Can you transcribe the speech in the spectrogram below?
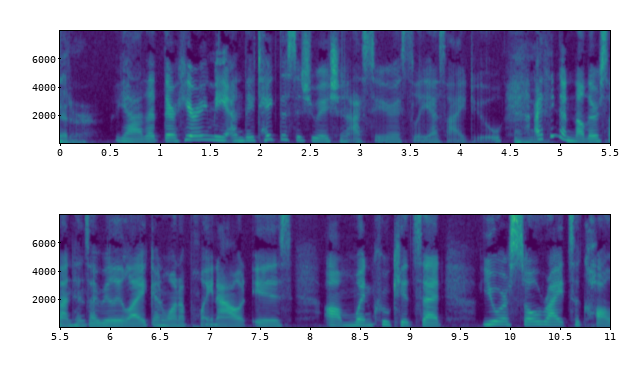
better Yeah, that they're hearing me and they take the situation as seriously as I do. I think another sentence I really like and want to point out is um, when Crew Kid said, You are so right to call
